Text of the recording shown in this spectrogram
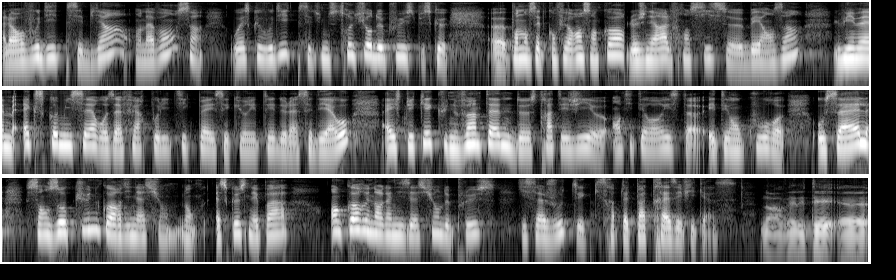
Alors vous dites c'est bien, on avance, ou est-ce que vous dites c'est une structure de plus, puisque pendant cette conférence encore, le général Francis Béanzin, lui-même ex-commissaire aux affaires politiques, paix et sécurité de la CDAO, a expliqué qu'une vingtaine de stratégies antiterroristes étaient en cours au Sahel sans aucune coordination. Donc, est-ce que ce n'est pas encore une organisation de plus qui s'ajoute et qui sera peut-être pas très efficace? Non, en vérité, euh,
